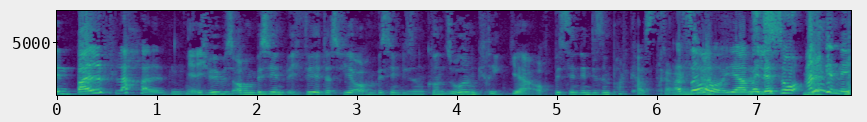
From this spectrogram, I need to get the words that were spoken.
den Ball flach halten. Ja, ich will bis auch ein bisschen, ich will, dass wir auch ein bisschen diesen Konsolenkrieg ja auch ein bisschen in diesem Podcast tragen. Ach so, ja, weil das so angenehm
